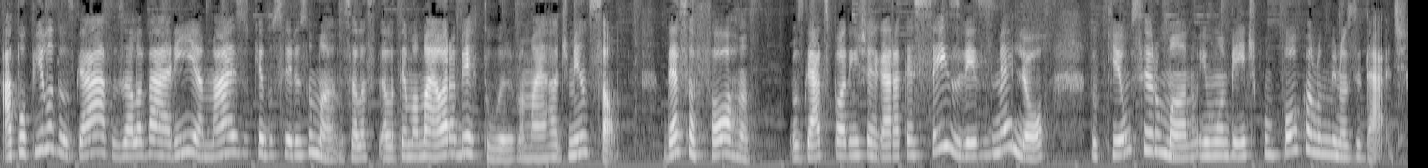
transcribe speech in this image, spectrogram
A pupila dos gatos ela varia mais do que a dos seres humanos. Ela, ela tem uma maior abertura, uma maior dimensão. Dessa forma, os gatos podem enxergar até seis vezes melhor do que um ser humano em um ambiente com pouca luminosidade.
